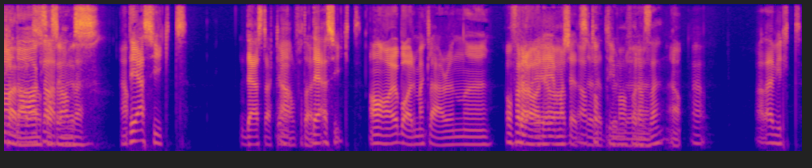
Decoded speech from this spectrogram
klarer da han klarer han det. Ja. Det er sykt. Det er sterkt. Ja, Ja, det er sykt. Han har jo bare McLaren, eh, Og Ferrari, Ferrari, og Mercedes ja, Red Bull. foran eh, seg. Ja. Ja, det er vilt.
